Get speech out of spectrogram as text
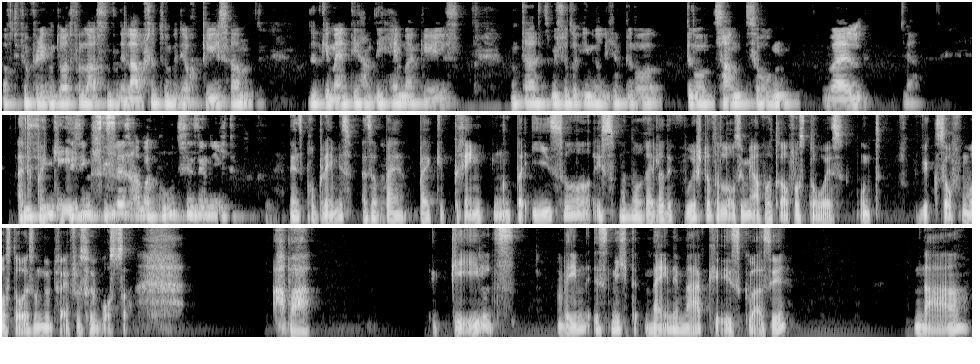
auf die Verpflegung dort verlassen, von der Labstation, weil die auch Gels haben. Und hat gemeint, die haben die Hammer Gels. Und da ist es mich schon so innerlich ein bisschen, bisschen zusammengezogen, weil Also die, bei sind, Games, die sind vieles, aber gut sind sie nicht. Das Problem ist, also bei, bei Getränken und bei ISO ist man noch relativ wurscht, da verlasse ich mich einfach drauf, was da ist. Und wird gesoffen, was da ist und im Zweifelsfall Wasser. Aber Gels, wenn es nicht meine Marke ist quasi, na,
